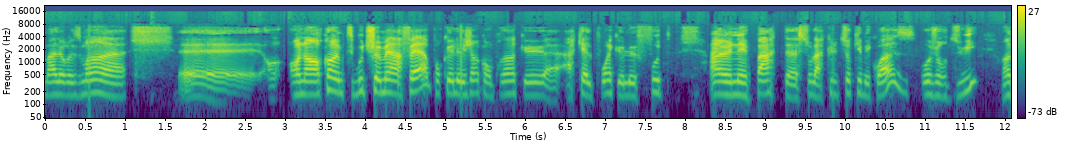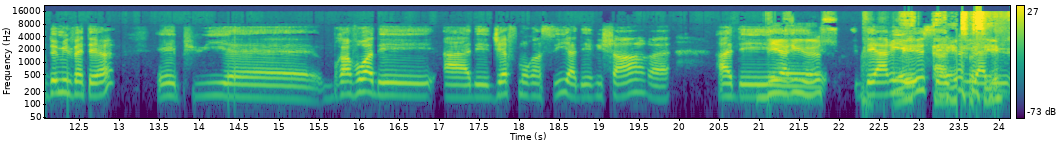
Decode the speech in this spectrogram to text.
malheureusement, on a encore un petit bout de chemin à faire pour que les gens comprennent que à quel point que le foot a un impact sur la culture québécoise aujourd'hui, en 2021. Et puis, bravo à des, à des Jeff Morancy, à des Richard à des des Arius, des Arius, et puis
